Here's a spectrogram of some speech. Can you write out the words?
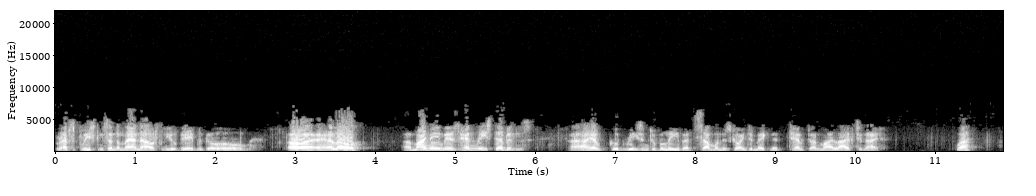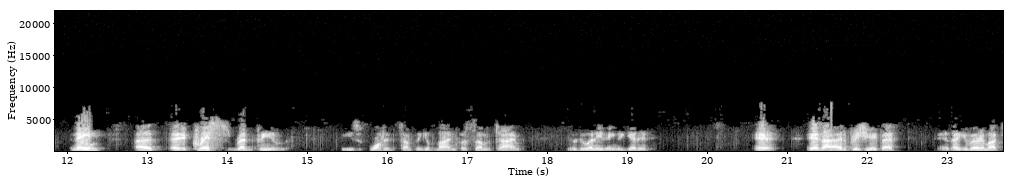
Perhaps the police can send a man out and you'll be able to go home. Oh, uh, hello? Uh, my name is Henry Stebbins. Uh, I have good reason to believe that someone is going to make an attempt on my life tonight. What? Name? Uh, uh, Chris Redfield. He's wanted something of mine for some time. He'll do anything to get it. Yes. Yes, I, would appreciate that. Uh, thank you very much.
